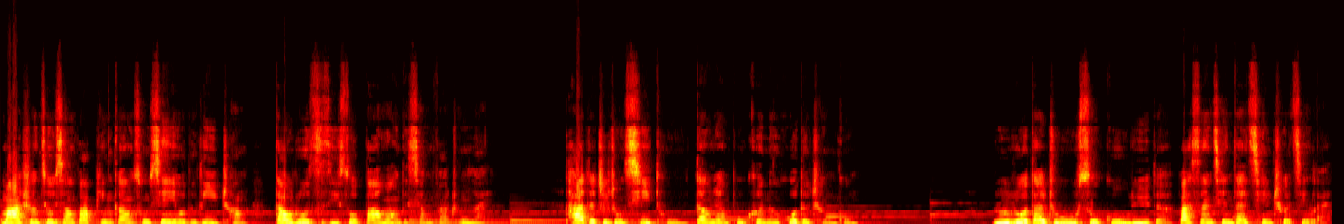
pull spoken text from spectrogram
马上就想把平刚从现有的立场导入自己所巴望的想法中来，他的这种企图当然不可能获得成功。如若带柱无所顾虑地把三千代牵扯进来，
